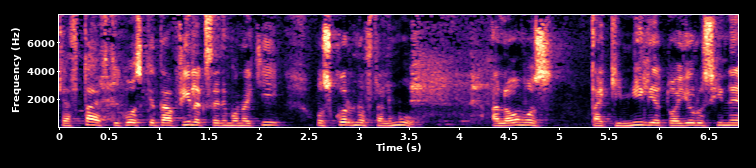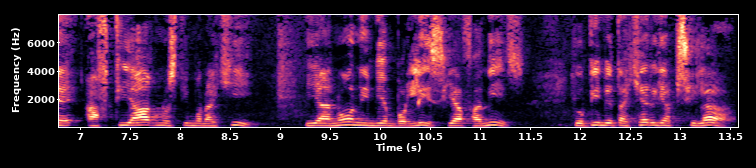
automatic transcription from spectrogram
και αυτά ευτυχώς και τα φύλαξαν οι μοναχοί ως κόρυνο φθαλμού. Αλλά όμως τα κοιμήλια του Αγιώρους είναι αυτοί οι άγνωστοι μοναχοί, οι ανώνυμοι εμπολείς, οι αφανείς, οι οποίοι με τα χέρια ψηλά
